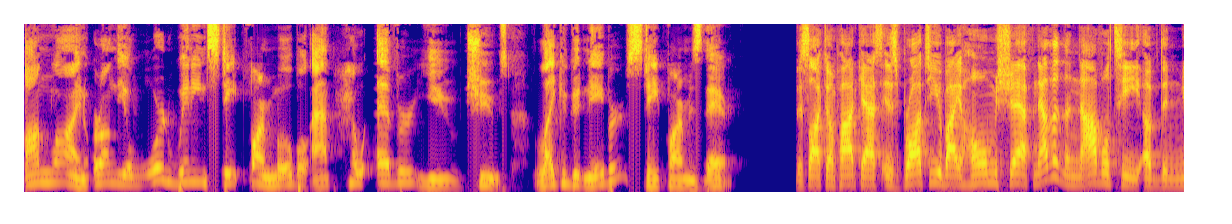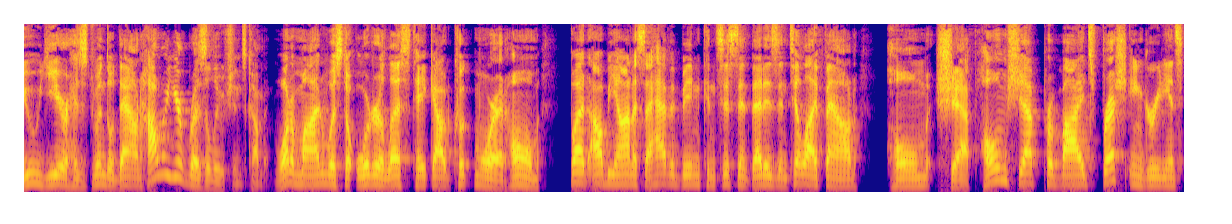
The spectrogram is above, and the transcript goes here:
online, or on the award winning State Farm mobile app, however you choose. Like a good neighbor, State Farm is there. This Locked On podcast is brought to you by Home Chef. Now that the novelty of the new year has dwindled down, how are your resolutions coming? One of mine was to order less takeout, cook more at home, but I'll be honest, I haven't been consistent. That is until I found Home Chef. Home Chef provides fresh ingredients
